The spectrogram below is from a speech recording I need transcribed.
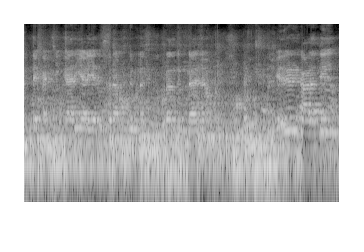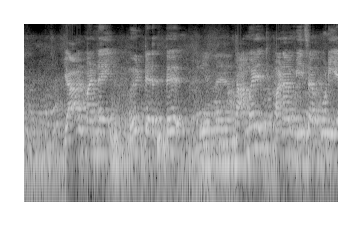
இந்த கட்சி காரியாலயம் சிறந்துள்ள சிறந்துள்ளன எதிர்காலத்தில் யாழ் மண்ணை மீட்டெடுத்து தமிழ் மனம் வீசக்கூடிய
